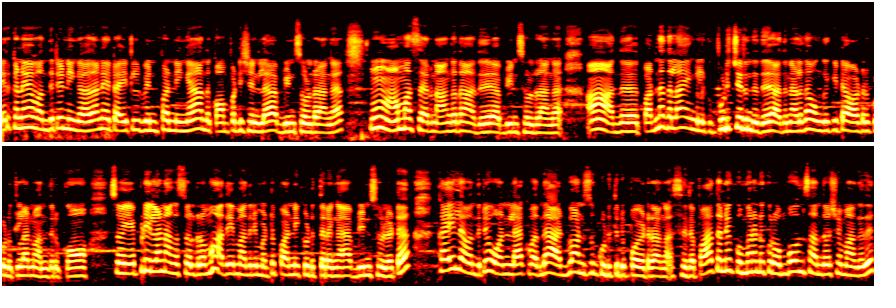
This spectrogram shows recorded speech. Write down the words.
ஏற்கனவே வந்துட்டு நீங்கள் அதானே டைட்டில் வின் பண்ணீங்க அந்த காம்படிஷனில் அப்படின்னு சொல்கிறாங்க ம் ஆமாம் சார் நாங்கள் தான் அது அப்படின்னு சொல்கிறாங்க ஆ அது பண்ணதெல்லாம் எங்களுக்கு பிடிச்சிருந்தது. அதனால தான் உங்ககிட்ட ஆர்டர் கொடுக்கலான்னு வந்திருக்கோம். ஸோ எப்படிலாம் நாங்கள் சொல்கிறோமோ அதே மாதிரி மட்டும் பண்ணி கொடுத்துருங்க அப்படின்னு சொல்லிட்டு கையில் வந்துட்டு ஒன் லேக் வந்து அட்வான்ஸும் கொடுத்துட்டு போயிடுறாங்க. ஸோ இதை பார்த்தோன்னே குமரனுக்கு ரொம்பவும் சந்தோஷமாகுது.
